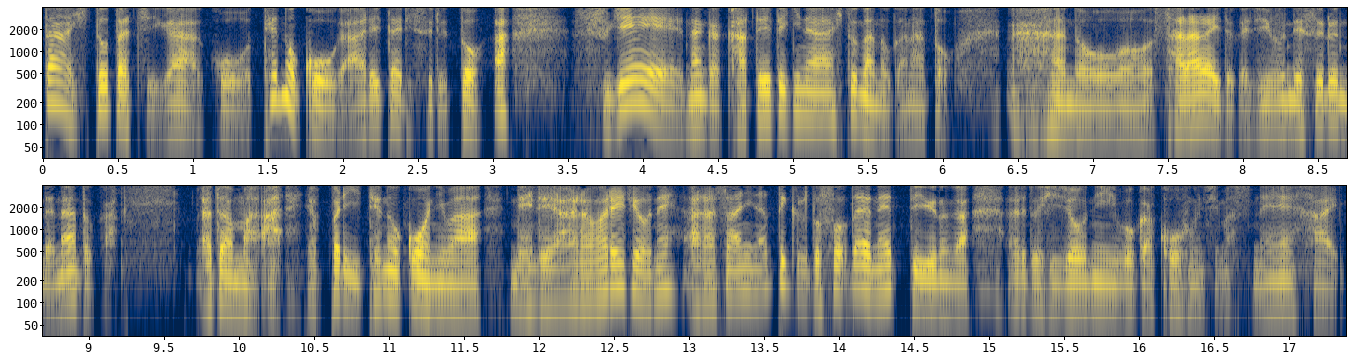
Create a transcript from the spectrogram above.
た人たちが、こう、手の甲が荒れたりすると、あ、すげえ、なんか家庭的な人なのかなと。あのー、皿洗いとか自分でするんだなとか。あとはま、あ、やっぱり手の甲には年齢現れるよね。荒さになってくるとそうだよねっていうのがあると非常に僕は興奮しますね。はい。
